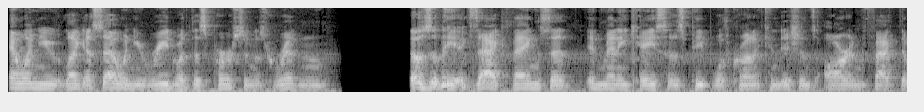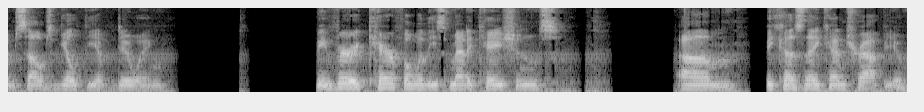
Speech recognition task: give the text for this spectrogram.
and when you, like I said, when you read what this person has written, those are the exact things that, in many cases, people with chronic conditions are, in fact, themselves guilty of doing. Be very careful with these medications um, because they can trap you.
